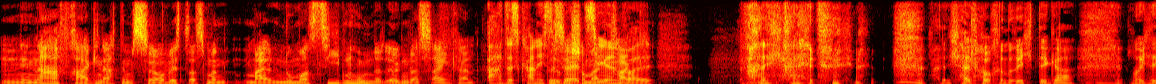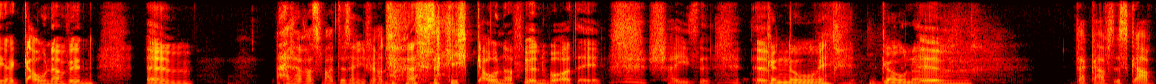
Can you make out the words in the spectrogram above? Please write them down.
eine Nachfrage nach dem Service, dass man mal Nummer 700 irgendwas sein kann? Ah, das kann ich Das ist sogar ja schon mal erzählen, krank. weil, weil ich halt, weil ich halt auch ein richtiger, ein richtiger Gauner bin. Ähm, Alter, was war das eigentlich für was ist eigentlich Gauner für ein Wort, ey? Scheiße. Ähm, Ganove, Gauner. ähm, da gab's, es gab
